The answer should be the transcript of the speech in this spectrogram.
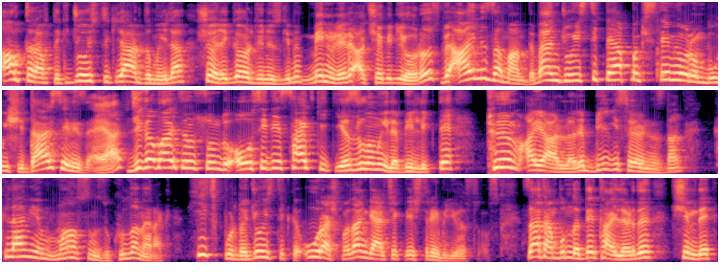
Alt taraftaki joystick yardımıyla şöyle gördüğünüz gibi menüleri açabiliyoruz. Ve aynı zamanda ben joystickle yapmak istemiyorum bu işi derseniz eğer Gigabyte'ın sunduğu OCD Sidekick yazılımıyla birlikte tüm ayarları bilgisayarınızdan klavye mouse'unuzu kullanarak hiç burada joystickle uğraşmadan gerçekleştirebiliyorsunuz. Zaten bunda detaylarını şimdi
